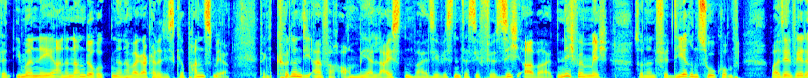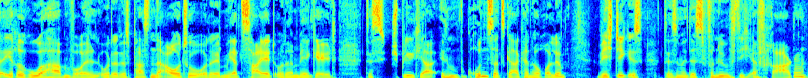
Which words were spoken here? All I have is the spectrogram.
dann immer näher aneinander rücken, dann haben wir gar keine Diskrepanz mehr. Dann können die einfach auch mehr leisten, weil sie wissen, dass sie für sich arbeiten, nicht für mich, sondern für deren Zukunft, weil sie entweder ihre Ruhe haben wollen oder das passende Auto oder mehr Zeit oder mehr Geld. Das spielt ja im Grundsatz gar keine Rolle. Wichtig ist, dass wir das vernünftig erfragen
